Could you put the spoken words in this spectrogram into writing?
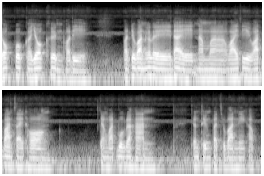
ยกปุ๊บก็ยกขึ้นพอดี ปัจจุบันก็เลยได้นำมาไว้ที่วัดบ้านใจทอง จังหวัดบุรีรัมย์จนถึงปัจจุบันนี้ครับ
